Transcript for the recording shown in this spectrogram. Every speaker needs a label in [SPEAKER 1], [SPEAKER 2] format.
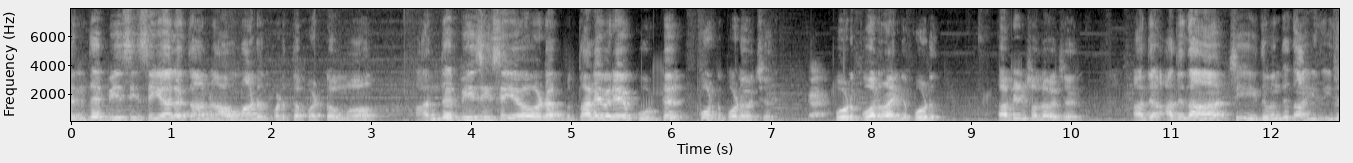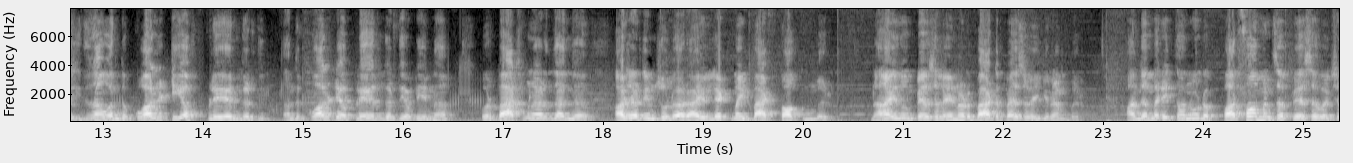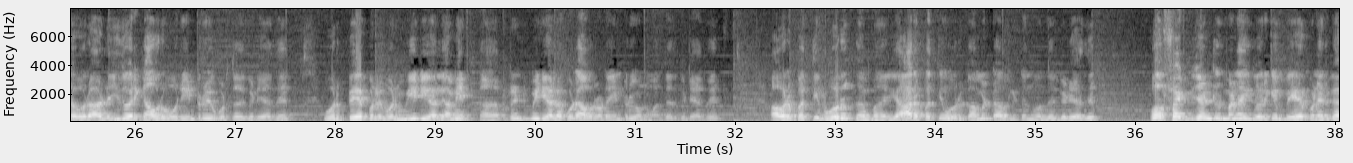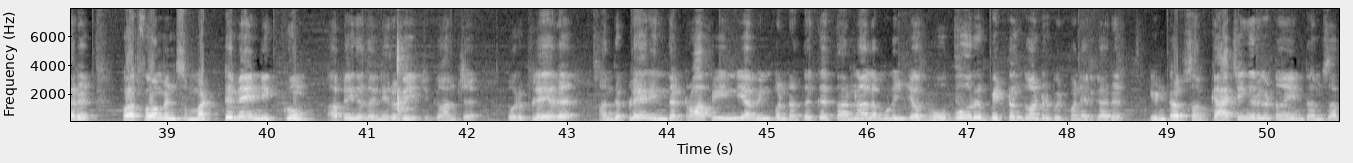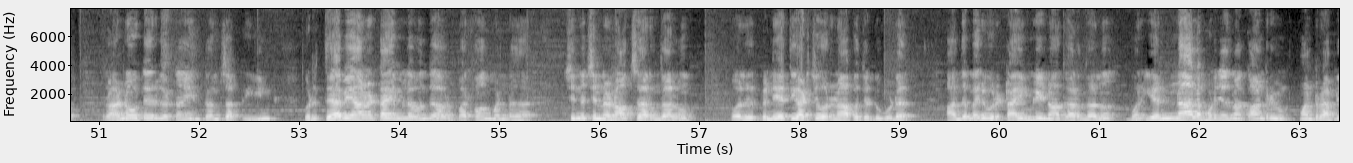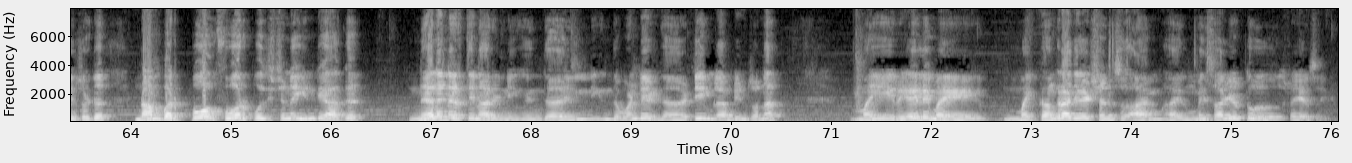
[SPEAKER 1] எந்த பிசிசியால தான் அவமானப்படுத்தப்பட்டோமோ அந்த பிசிசியோட தலைவரே கூப்பிட்டு போட்டு போட வச்சாரு. போடு போடுறா இங்க போடு அப்படின்னு சொல்ல வச்சாரு. அது அதுதான் சி இது வந்து தான் இது இது இதுதான் அந்த குவாலிட்டி ஆஃப் பிளேயருங்கிறது அந்த குவாலிட்டி ஆஃப் பிளேயருங்கிறது எப்படின்னா ஒரு பேட்ஸ்மேனாக இருந்தால் அந்த அர்ஜா டீம் சொல்லுவார் ஐ லெட் மை பேட் டாக்கும்பார் நான் எதுவும் பேசலை என்னோட பேட்டை பேச வைக்கிறேன் பார் அந்த மாதிரி தன்னோட பர்ஃபார்மன்ஸை பேச வச்ச ஒரு ஆள் இது வரைக்கும் அவர் ஒரு இன்டர்வியூ கொடுத்தது கிடையாது. ஒரு பேப்பரில் ஒரு மீடியாவில் ஐ மீன் பிரிண்ட் மீடியாவில் கூட அவரோட இன்டர்வியூ ஒன்று வந்தது கிடையாது. அவரை பற்றி ஒரு யாரை பற்றியும் ஒரு கமெண்ட் அவர்கிட்ட இருந்து வந்தது கிடையாது. பர்ஃபெக்ட் ஜென்டில்மேனாக இது வரைக்கும் பிஹேவ் பண்ணியிருக்காரு பர்ஃபார்மன்ஸ் மட்டுமே நிற்கும் அப்படிங்கிறத நிரூபிச்சு காமிச்சு ஒரு பிளேயரு அந்த பிளேயர் இந்த ட்ராஃபி இந்தியா வின் பண்ணுறதுக்கு தன்னால் முடிஞ்ச ஒவ்வொரு பிட்டும் கான்ட்ரிபியூட் பண்ணியிருக்காரு இன் டர்ம்ஸ் ஆஃப் கேச்சிங் இருக்கட்டும் in terms of run out இருக்கட்டும் இன் டர்ம்ஸ் ஆஃப் இன் ஒரு தேவையான டைமில் வந்து அவர் பர்ஃபார்ம் பண்ண சின்ன சின்ன நாக்ஸாக இருந்தாலும் ஒரு இப்போ நேற்று அடித்து ஒரு நாற்பத்தெட்டு கூட அந்த மாதிரி ஒரு டைம்லி நாக்காக இருந்தாலும் என்னால் முடிஞ்சது நான் கான்ட்ரிபியூட் பண்ணுறேன் அப்படின்னு சொல்லிட்டு நம்பர் ஃபோர் ஃபோர் பொசிஷனை இந்தியாவுக்கு நிலைநிறுத்தினார். நீங்கள் இந்த இந்த ஒன் டே டீமில் அப்படின்னு சொன்னால் my really my my congratulations. I'm, I, my salute to Shreyas.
